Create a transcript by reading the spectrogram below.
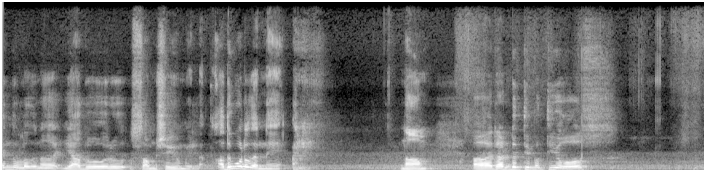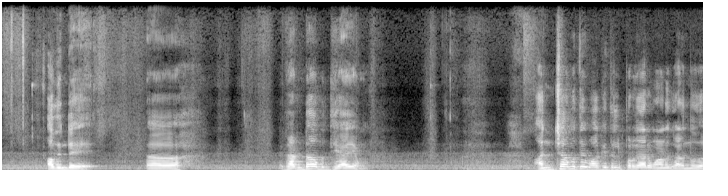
എന്നുള്ളതിന് യാതൊരു സംശയവുമില്ല. അതുപോലെ തന്നെ നാം രണ്ട് തിമത്തിയോസ് അതിന്റെ രണ്ടാം അധ്യായം അഞ്ചാമത്തെ വാക്യത്തിൽ പ്രകാരമാണ് കാണുന്നത്.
